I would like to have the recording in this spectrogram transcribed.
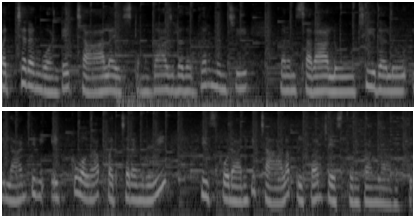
పచ్చ రంగు అంటే చాలా ఇష్టం. గాజుల దగ్గర నుంచి మనం సరాలు చీరలు ఇలాంటివి ఎక్కువగా పచ్చ రంగువి తీసుకోవడానికి చాలా ప్రిఫర్ చేస్తుంటాం కాబట్టి.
